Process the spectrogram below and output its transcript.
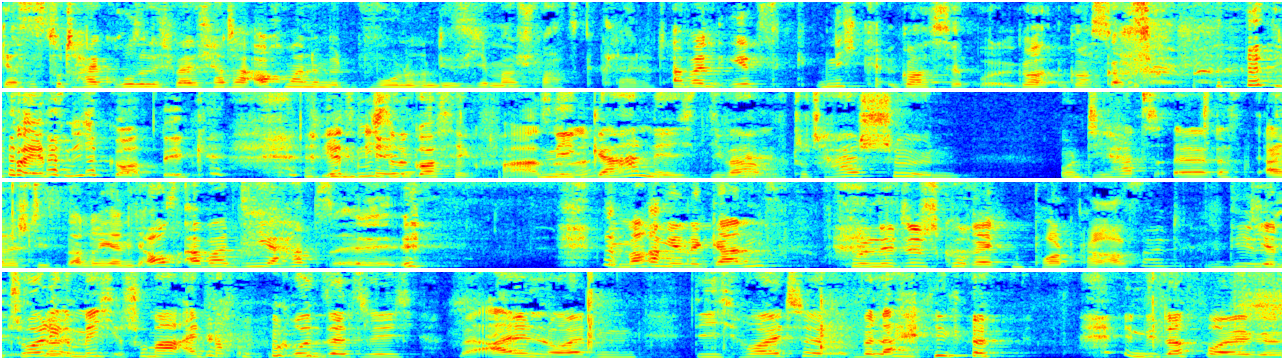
Das ist total gruselig, weil ich hatte auch mal eine Mitbewohnerin, die sich immer schwarz gekleidet hat. Aber jetzt nicht Gossip, oder? Go Gossip. Die war jetzt nicht Gothic. Die hat nicht so eine Gothic-Phase. Nee, ne? gar nicht. Die war Okay. total schön. Und die hat, äh, das eine schließt das andere ja nicht aus, aber die hat, äh, wir machen hier einen ganz politisch korrekten Podcast. Ich entschuldige mich schon mal einfach grundsätzlich bei allen Leuten, die ich heute beleidige in dieser Folge.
